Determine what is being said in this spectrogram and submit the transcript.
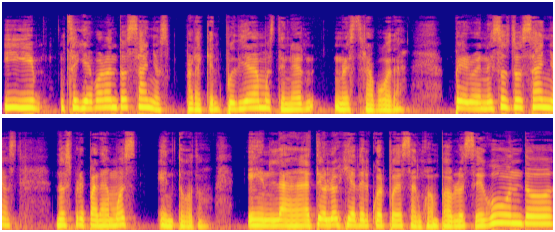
y se llevaron dos años para que pudiéramos tener nuestra boda. Pero en esos dos años nos preparamos en todo. En la teología del cuerpo de San Juan Pablo II,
